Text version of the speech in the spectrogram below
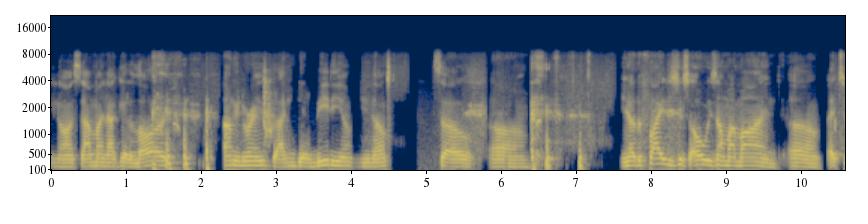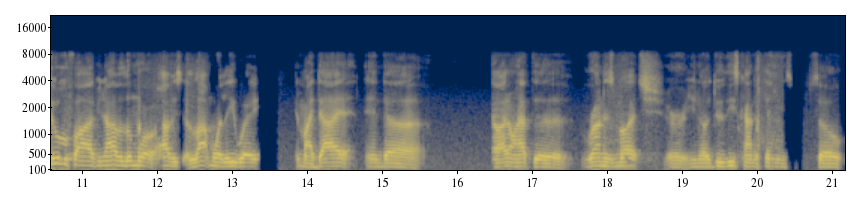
You know, I'm saying I might not get a large onion rings, but I can get a medium. You know, so um, you know the fight is just always on my mind. Um, at 205, you know, I have a little more, obviously, a lot more leeway in my diet, and uh, I don't have to run as much or you know do these kind of things. So,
